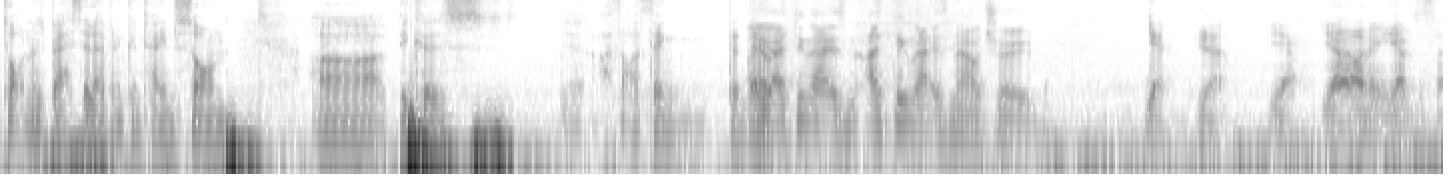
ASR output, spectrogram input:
Tottenham's best eleven contains Son uh, because I, th- I think that I, they're I think that is. I think that is now true. Yeah. Yeah. Yeah, yeah, I think you have to say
